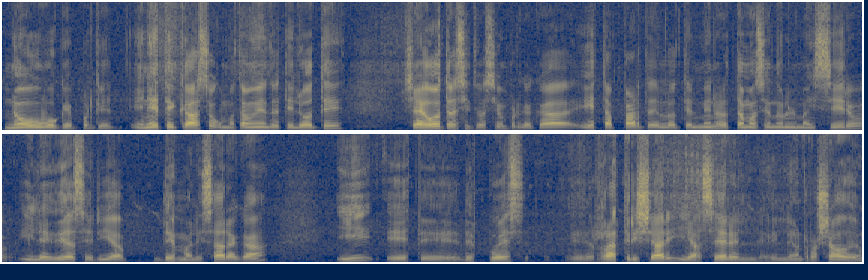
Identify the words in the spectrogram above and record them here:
No hubo que, porque en este caso, como estamos viendo este lote, ya es otra situación porque acá esta parte del lote al menos la estamos haciendo en el maicero y la idea sería desmalezar acá y este, después eh, rastrillar y hacer el, el enrollado,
